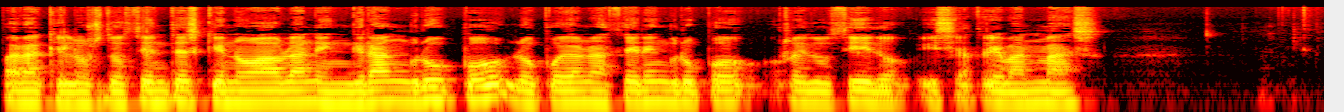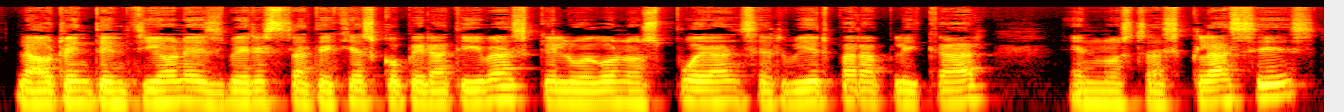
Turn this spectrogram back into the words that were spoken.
para que los docentes que no hablan en gran grupo lo puedan hacer en grupo reducido y se atrevan más. La otra intención es ver estrategias cooperativas que luego nos puedan servir para aplicar en nuestras clases,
